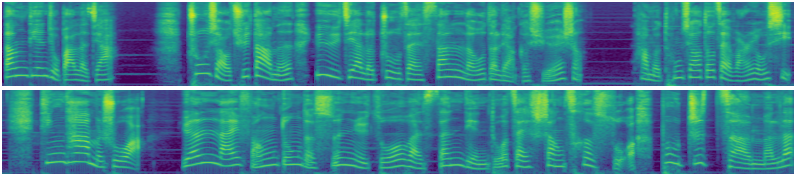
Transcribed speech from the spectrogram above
当天就搬了家。出小区大门，遇见了住在三楼的两个学生，他们通宵都在玩游戏，听他们说啊。原来房东的孙女昨晚三点多在上厕所，不知怎么了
